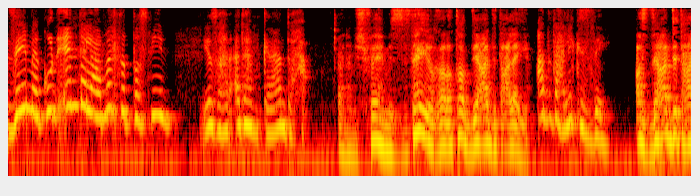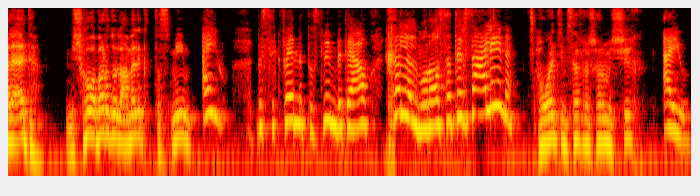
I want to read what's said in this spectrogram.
زي ما يكون أنت اللي عملت التصميم. يظهر أدهم كان عنده حق. أنا مش فاهم إزاي الغلطات دي عدت عليا. عدت عليك إزاي؟ قصدي عدت على أدهم. مش هو برضو اللي عملك التصميم؟ أيوه بس كفاية إن التصميم بتاعه خلى المناقصة ترسى علينا. هو انت مسافرة شرم الشيخ؟ أيوه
